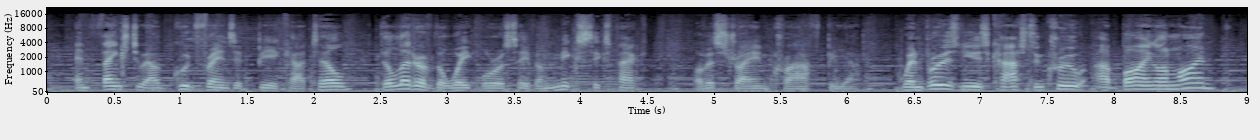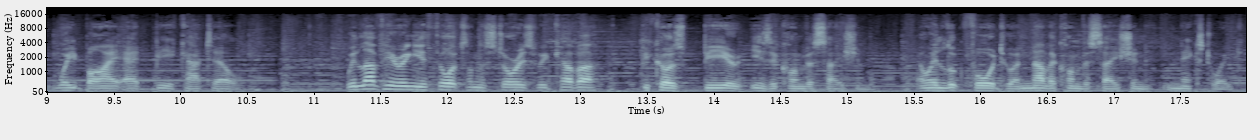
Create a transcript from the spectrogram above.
and thanks to our good friends at Beer Cartel, the letter of the week will receive a mixed six pack of Australian craft beer. When Brews News cast and crew are buying online, we buy at Beer Cartel. We love hearing your thoughts on the stories we cover because beer is a conversation, and we look forward to another conversation next week.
